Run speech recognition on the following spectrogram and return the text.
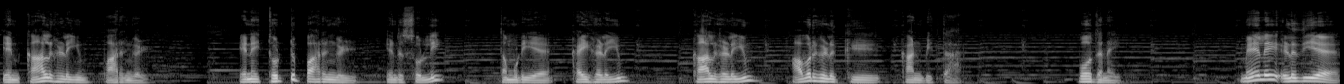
என் கால்களையும் பாருங்கள். என்னை தொட்டு பாருங்கள் என்று சொல்லி தம்முடைய கைகளையும் கால்களையும் அவர்களுக்கு காண்பித்தார். போதனை. மேலே எழுதிய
